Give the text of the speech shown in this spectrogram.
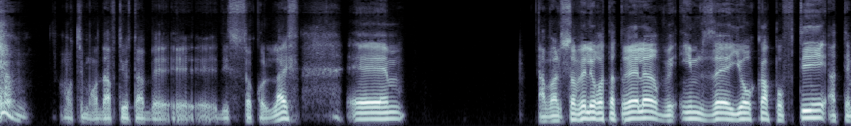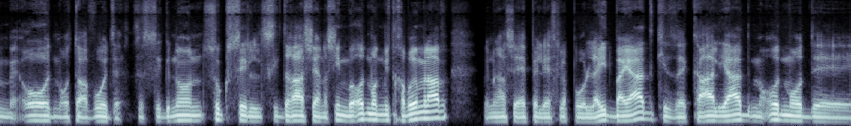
למרות שמאוד אהבתי אותה ב-This So Called Life. אמ, אבל שווה לראות את הטריילר ואם זה your cup of tea אתם מאוד מאוד תאהבו את זה זה סגנון סוג של סדרה שאנשים מאוד מאוד מתחברים אליו ונראה שאפל יש לה פה להיט ביד כי זה קהל יעד מאוד מאוד אה,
